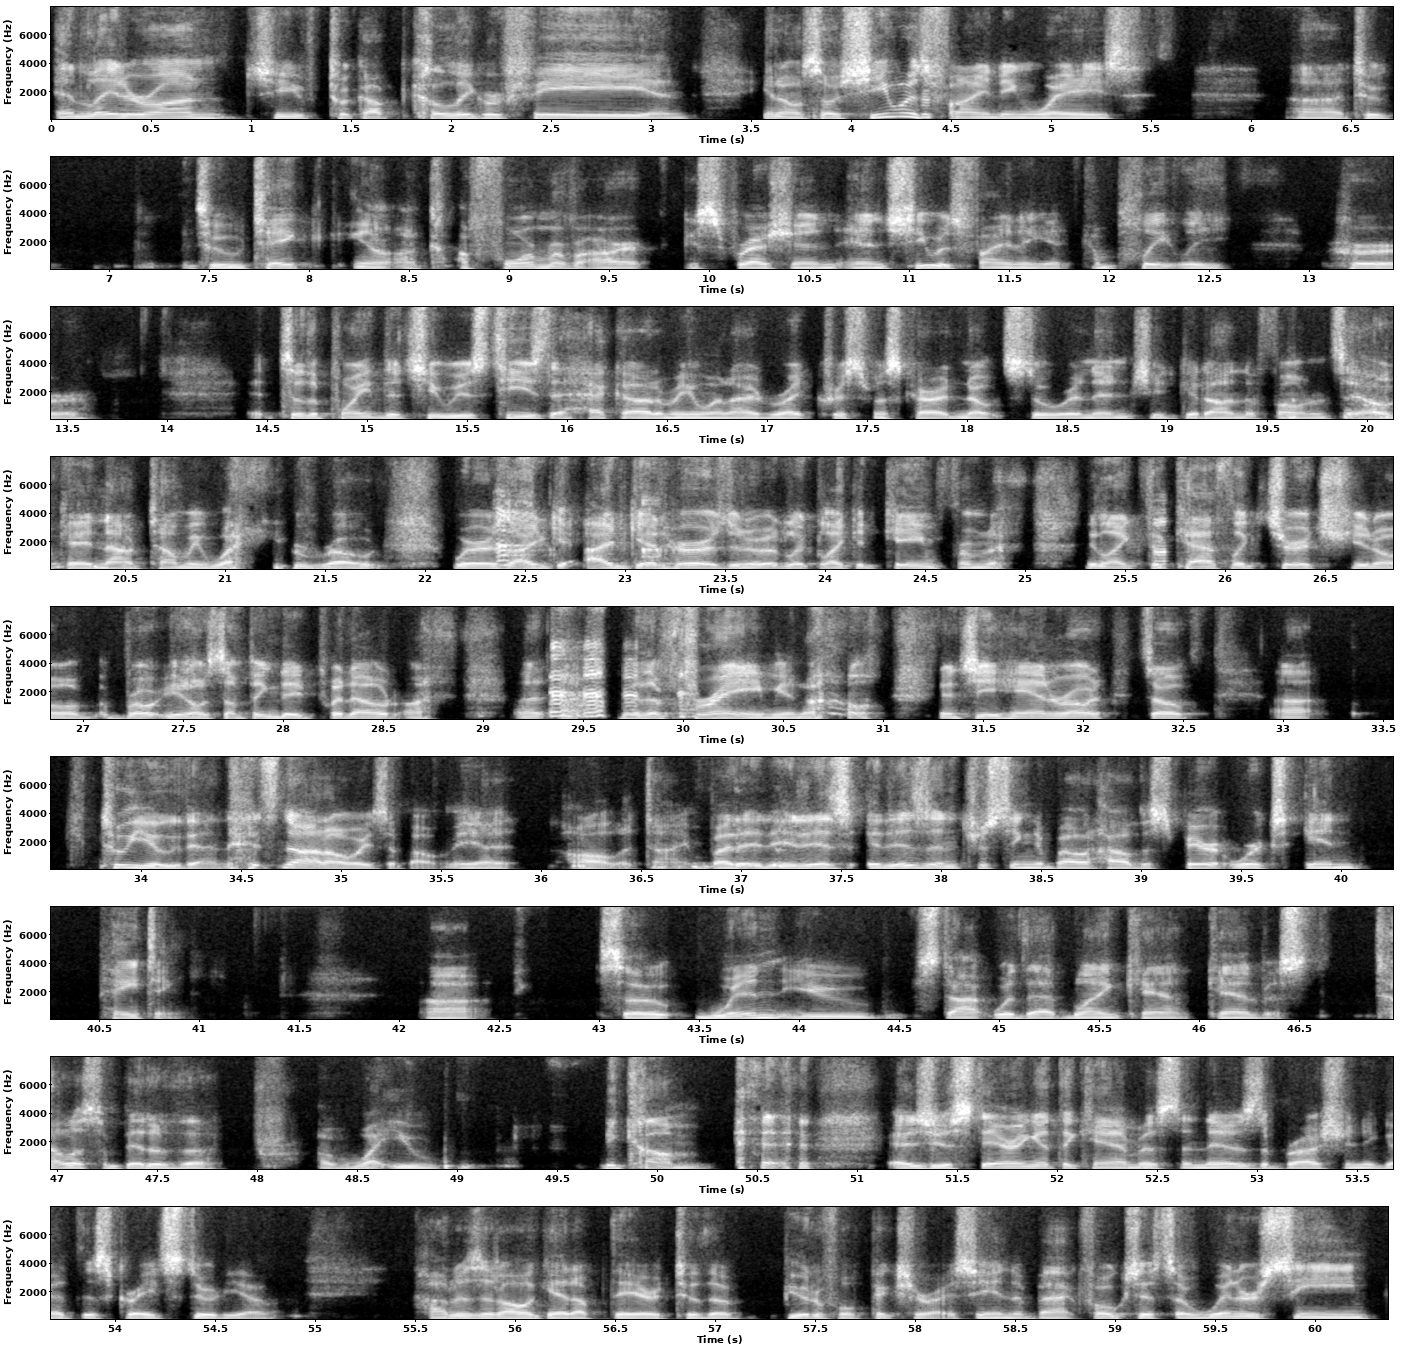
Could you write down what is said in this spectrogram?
And later on, she took up calligraphy, and you know, so she was finding ways uh, to to take you know a, a form of art expression, and she was finding it completely her to the point that she was teased the heck out of me when I'd write Christmas card notes to her, and then she'd get on the phone and say, "Okay, now tell me what you wrote." Whereas I'd get I'd get hers, and it would look like it came from the, you know, like the Catholic Church, you know, bro, you know, something they'd put out on, uh, with a frame, you know, and she hand wrote it. So, uh, to you, then, it's not always about me uh, all the time, but it, it is it is interesting about how the spirit works in painting. Uh, so when you start with that blank can- canvas, tell us a bit of the of what you become as you're staring at the canvas and there's the brush and you got this great studio. How does it all get up there to the beautiful picture I see in the back? Folks, it's a winter scene,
